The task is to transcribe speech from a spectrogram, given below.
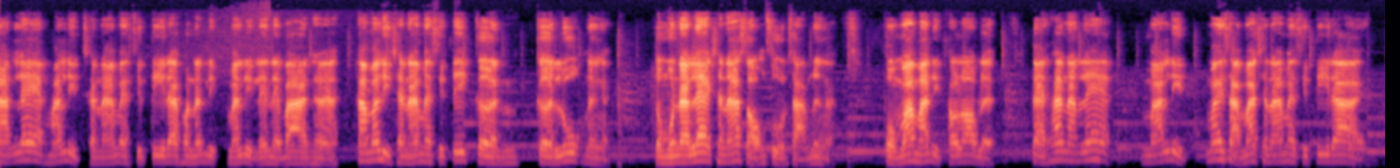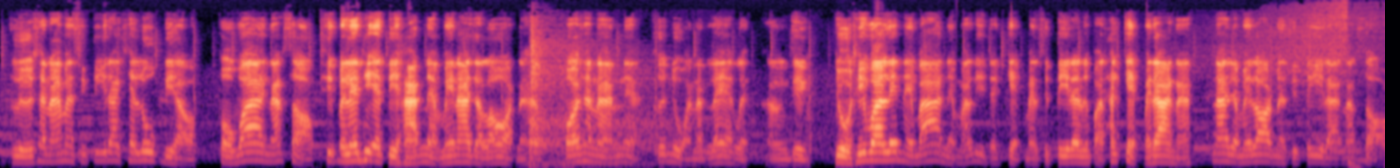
นัดแรกมาริดชนะแมนซิตี้ได้เพราะนัดริดมาริดเล่นในบ้านใช่ไหมถ้ามาริดชนะแมนซิตี้เกินเกินลูกหนึ่งอะสมมตินัดแรกชนะ2-0 3-1อะผมว่ามาริดเข้ารอบเลย แต่ถ้านัดแรกมาริดไม่สามารถชนะแมนซิตี้ได้ หรือชนะแมนซิตี้ได้แค่ลูกเดียว ผมว่านัดสองที่ไปเล่นที่เอติฮัดเนี่ยไม่น่าจะรอดนะครับ เพราะฉะนั้นเนี่ยขึ้นอยู่กับนัดแรกเลยเอาจริงๆ อยู่ที่ว่าเล่นในบ้านเนี่ยมาดริดจะเก็บแมนซิตี้ได้หรือเปล่า ถ้าเก็บไม่ได้นะ น่าจะไม่รอดแมนซิตี้แล้วนัดสอง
